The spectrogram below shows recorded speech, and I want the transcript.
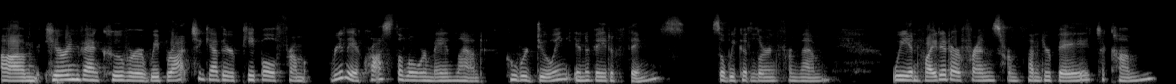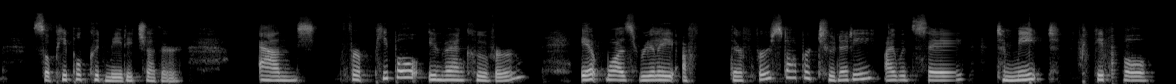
Um, here in Vancouver, we brought together people from really across the lower mainland who were doing innovative things so we could learn from them. We invited our friends from Thunder Bay to come so people could meet each other. And for people in Vancouver, it was really a, their first opportunity, I would say, to meet people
